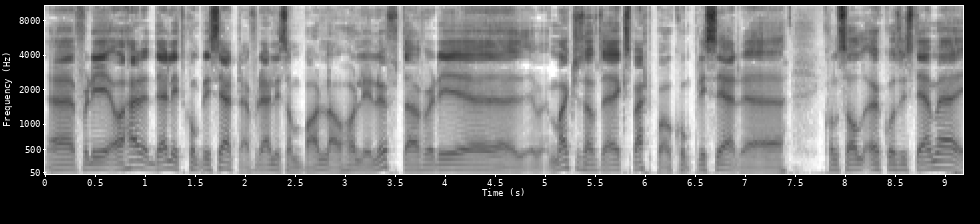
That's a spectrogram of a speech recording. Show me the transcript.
Eh, fordi, og her, Det er litt komplisert der, for det er litt sånn baller å holde i lufta. Fordi eh, Microsoft er ekspert på å komplisere eh, konsolløkosystemet.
